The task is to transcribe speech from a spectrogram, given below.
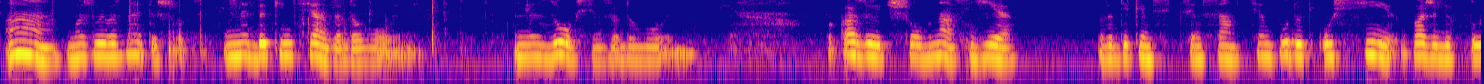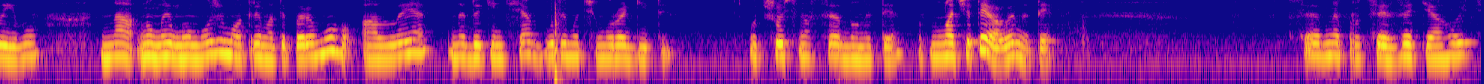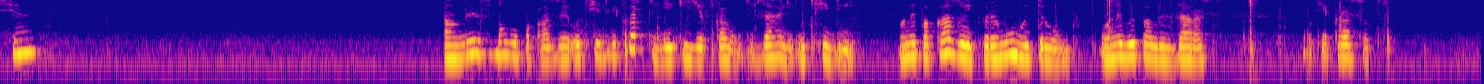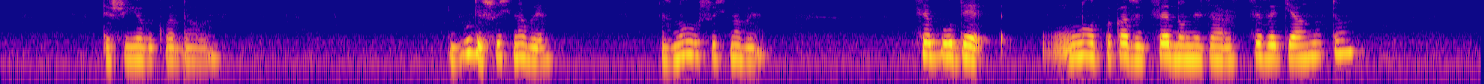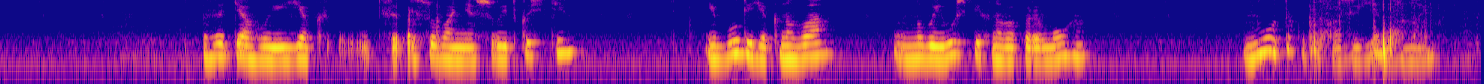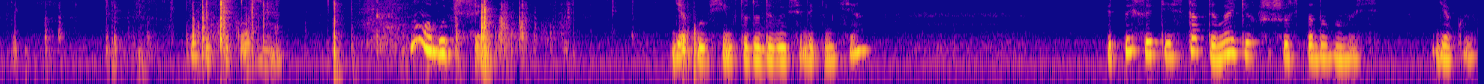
А, можливо, знаєте, що це? Не до кінця задоволені. Не зовсім задоволені. Показують, що в нас є завдяки цим санкціям будуть усі важелі впливу на ну, ми, ми можемо отримати перемогу, але не до кінця будемо цьому радіти. От щось в нас все одно не те. От, ну, наче те, але не те. Все одне процес затягується. Але знову показує оці дві карти, які є в колоді, взагалі оці дві, вони показують перемогу і тріумф. Вони випали зараз, от якраз от те, що я викладала. І буде щось нове. Знову щось нове. Це буде, ну, от показують, це одно не зараз, це затягнуто. Затягує як це просування швидкості. І буде як нова, новий успіх, нова перемога. Ну, так от показую, я не знаю. Так от показую. Ну, мабуть, все. Дякую всім, хто додивився до кінця. Підписуйтесь, ставте лайк, якщо щось сподобалось. Дякую.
